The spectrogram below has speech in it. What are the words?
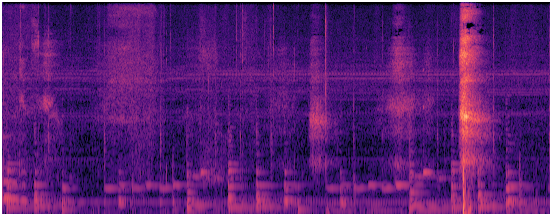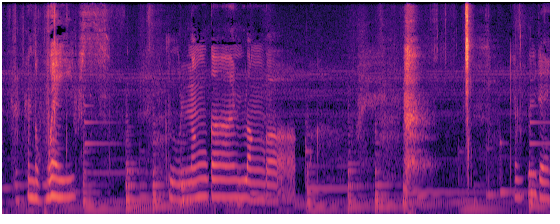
Can. And the waves grew longer and longer. Every day.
